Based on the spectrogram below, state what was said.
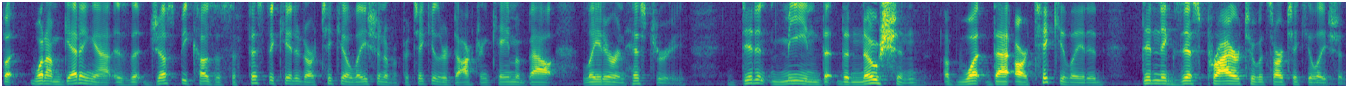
but what I'm getting at is that just because a sophisticated articulation of a particular doctrine came about later in history didn't mean that the notion of what that articulated didn't exist prior to its articulation.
